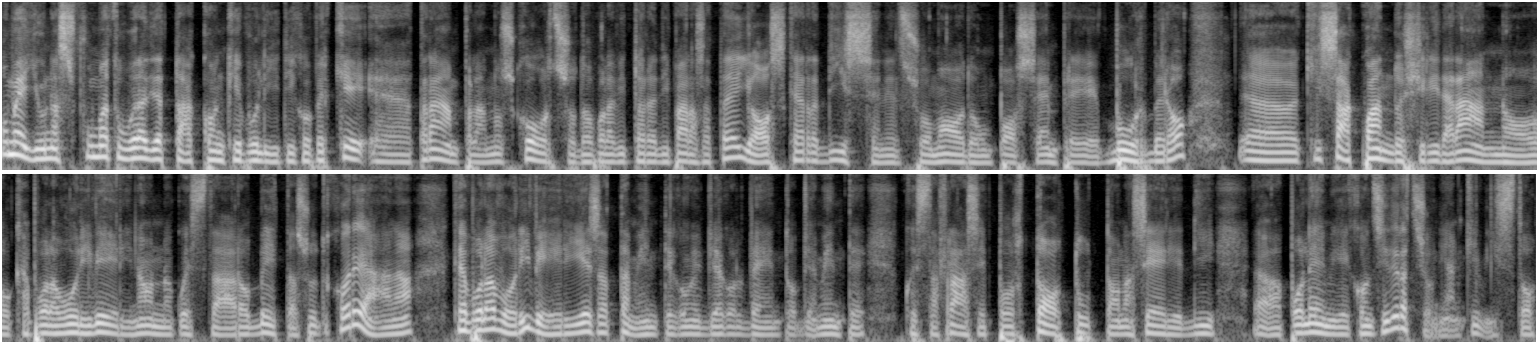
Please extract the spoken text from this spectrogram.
o meglio una sfumatura di attacco anche politico, perché eh, Trump l'anno scorso, dopo la vittoria di Parasat agli Oscar, disse nel suo modo un po' sempre burbero, eh, chissà quando ci ridaranno capolavori veri, non questa robetta sudcoreana, capolavori veri esattamente come Via col vento. Ovviamente questa frase portò tutta una serie di uh, polemiche e considerazioni, anche visto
